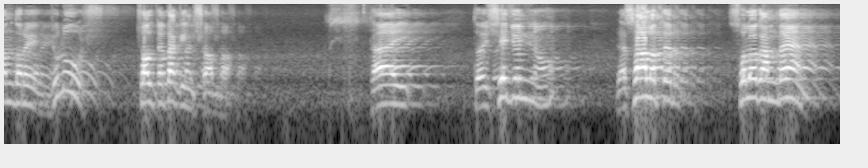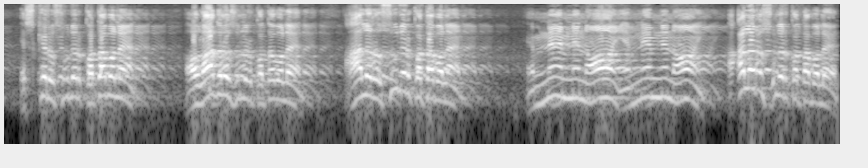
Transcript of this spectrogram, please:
রন্দরে জুলুস চলতে থাকে ইনশাআল্লাহ। তাই, তো সেই জন্য রেসালতের স্লোগান দেন, এসকে রসুলের কথা বলেন, আওলাদ রসুলের কথা বলেন, আল রসুলের কথা বলেন। এমনে এমনে নয়, এমনে এমনে নয়, আল রসুলের কথা বলেন।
